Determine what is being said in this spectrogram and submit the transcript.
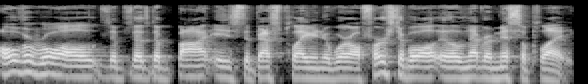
overall, the, the, the bot is the best play in the world. First of all, it'll never miss a play.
